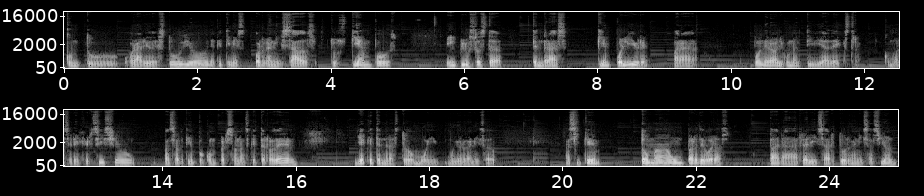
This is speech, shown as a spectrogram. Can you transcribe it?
con tu horario de estudio, ya que tienes organizados tus tiempos, incluso hasta tendrás tiempo libre para poner alguna actividad extra, como hacer ejercicio, pasar tiempo con personas que te rodeen, ya que tendrás todo muy, muy organizado. Así que toma un par de horas para realizar tu organización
